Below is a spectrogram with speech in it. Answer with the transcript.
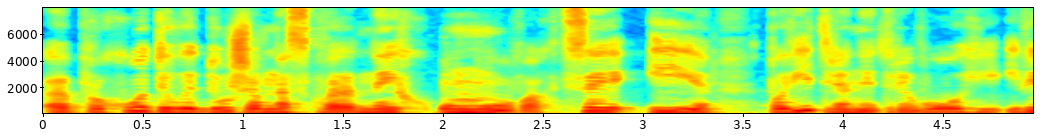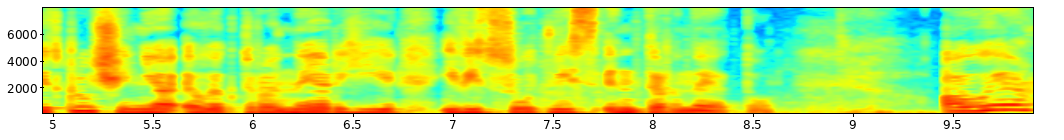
е, проходили дуже в наскладних умовах. Це і повітряні тривоги, і відключення електроенергії, і відсутність інтернету. Але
